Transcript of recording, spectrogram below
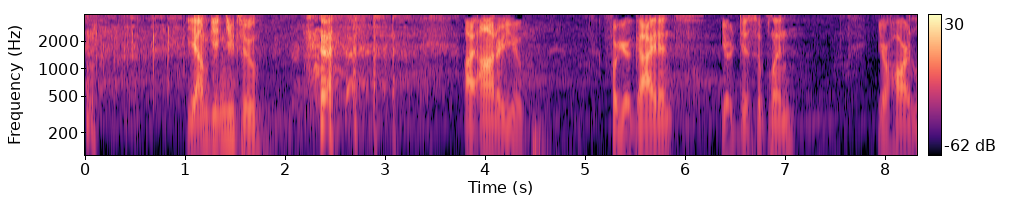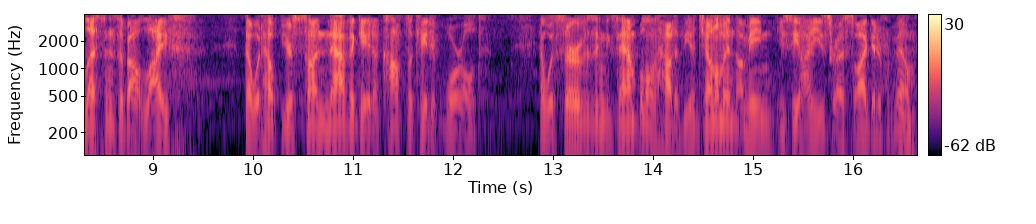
yeah, I'm getting you too. I honor you for your guidance, your discipline, your hard lessons about life that would help your son navigate a complicated world and would serve as an example on how to be a gentleman. I mean, you see how he's dressed, so I get it from him.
